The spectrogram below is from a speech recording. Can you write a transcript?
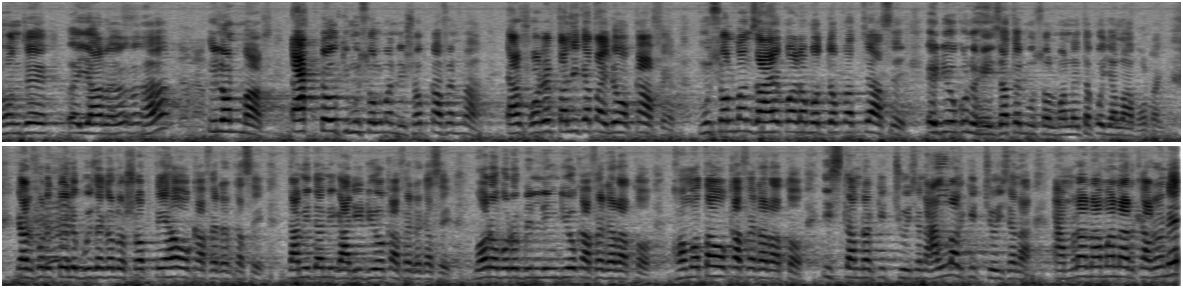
এখন যে ইয়ার হ্যাঁ ইলন মার্স একটাও কি মুসলমান নেই? সব কাফের না? এর পরের তালিকা তাইলেও কাফের। মুসলমান যাহে কয়টা মধ্যপ্রাচ্যে আছে এটিও কোনো হেই জাতের মুসলমান নাই, তা কইয়া লাভ ওটাই। তারপরে তৈলে বোঝা গেল সব টেহাও কাফেরের কাছে, দামি দামি গাড়ি দিয়েও কাফেরের কাছে, বড় বড় বিল্ডিং দিয়েও কাফেরের আত ক্ষমতাও কাফেরের আত ইসলামটার কিচ্ছু হয়েছে না, আল্লাহর কিচ্ছু হয়েছে না। আমরা না মানার কারণে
